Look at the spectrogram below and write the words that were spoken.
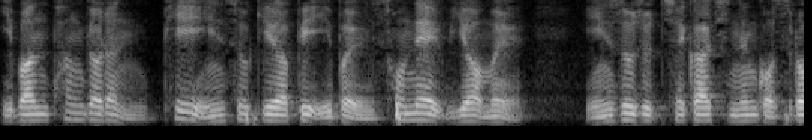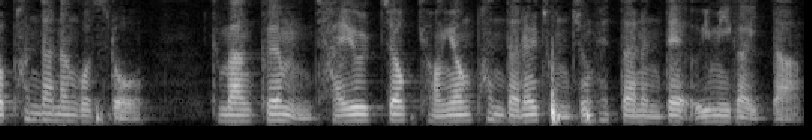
이번 판결은 피인수기업이 입을 손해 위험을 인수주체가 지는 것으로 판단한 것으로 그만큼 자율적 경영 판단을 존중했다는 데 의미가 있다.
